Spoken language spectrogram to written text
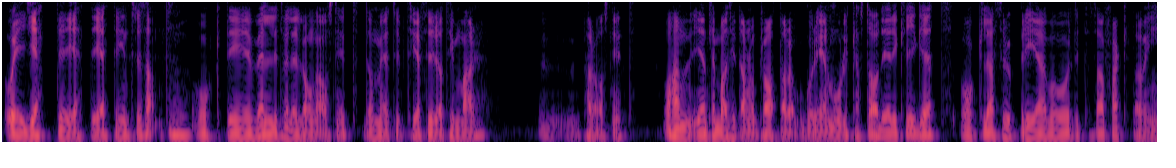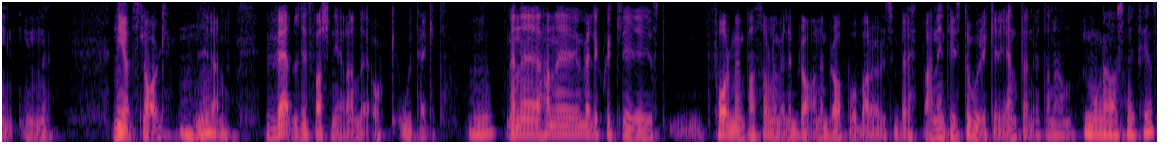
Och är jätte, jätte, jätte intressant. Mm. Och det är väldigt, väldigt långa avsnitt. De är typ 3-4 timmar eh, per avsnitt. Och han egentligen bara sitter och pratar och går igenom olika stadier i kriget och läser upp brev och lite så fakta och in, in nedslag Mhm. i den. Väldigt fascinerande och otäckt. Mm. Men eh, han är väldigt skicklig, just formen passar honom väldigt bra. Han är bra på att bara liksom berätta. Han är inte historiker egentligen, utan han, Hur många avsnitt finns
